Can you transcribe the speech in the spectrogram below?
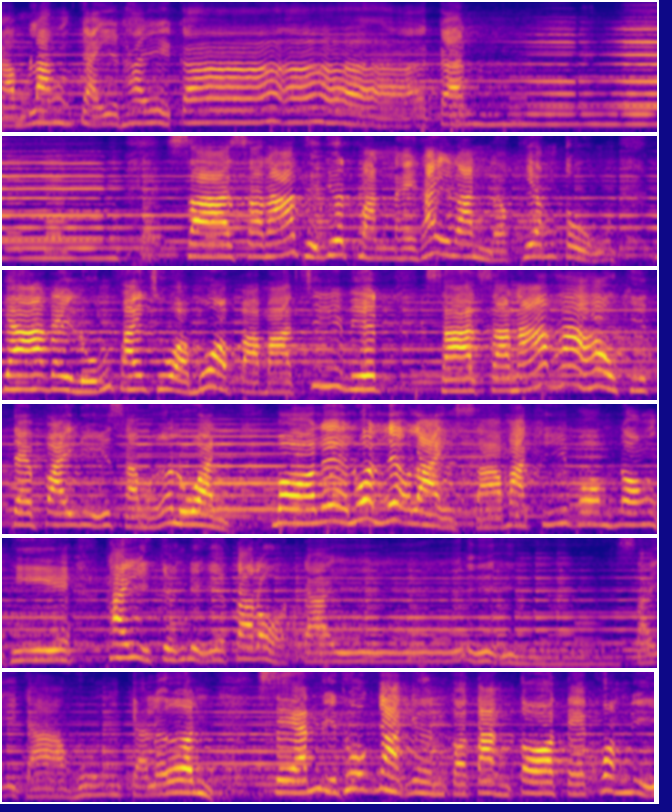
กำลังใจไทยกากัน ศาสนาถือยึดมันให้ไทยนั่นดอกเพียงตุงอย่าได้หลงไฟชั่วมั่วประมาทชีวิต ศาสนาพาเฮาคิดแต่ไฟดีเสมอล้วนบ่เล่ล้วนเลี้ยวไหลสามาคีพร้อมน้องพีไทยจึงดีตลอดใดใส่จาหุงเจริญ แสนที่ทุกยากเงินก็ตั้งต่อแต่ความดี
